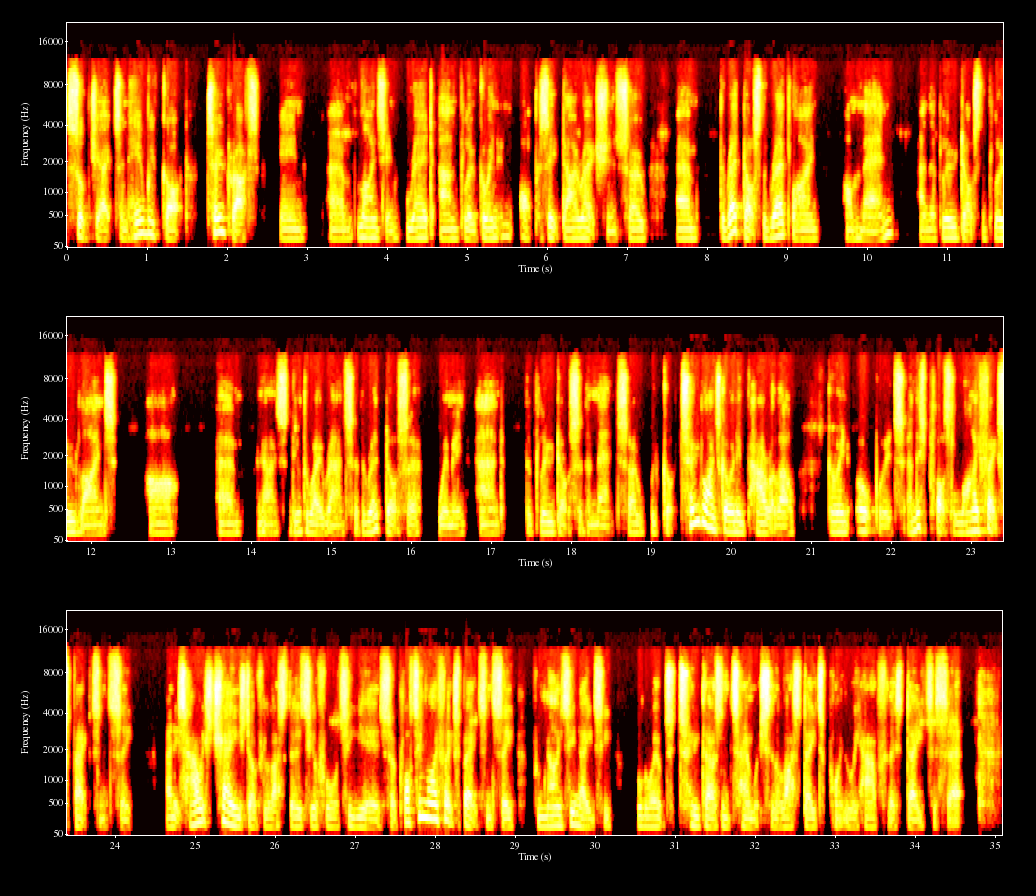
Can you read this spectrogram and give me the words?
subject. And here we've got two graphs in um, lines in red and blue going in opposite directions. So um, the red dots, the red line are men, and the blue dots, the blue lines are, um, no, it's the other way around. So the red dots are women and the blue dots are the men. So we've got two lines going in parallel, going upwards, and this plots life expectancy. And it's how it's changed over the last 30 or 40 years. So plotting life expectancy from 1980 all the way up to 2010, which is the last data point that we have for this data set,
